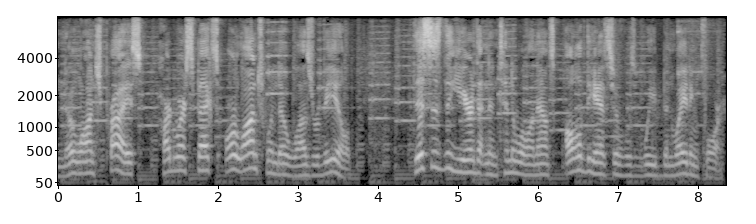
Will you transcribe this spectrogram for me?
no launch price, hardware specs, or launch window was revealed. This is the year that Nintendo will announce all of the answers we've been waiting for.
